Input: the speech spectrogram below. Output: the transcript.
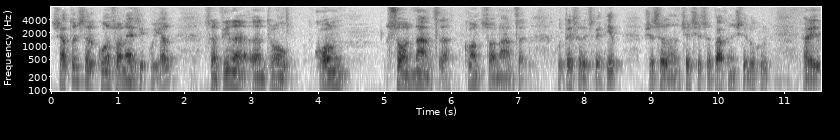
și atunci să consoneze cu el, să vină într-o consonanță, consonanță cu textul respectiv și să încerce să facă niște lucruri care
